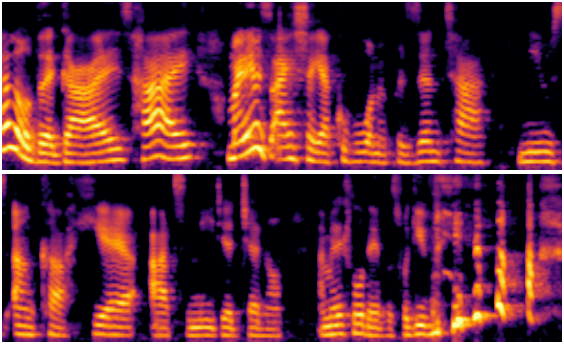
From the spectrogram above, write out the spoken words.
Hello there, guys. Hi, my name is Ayisha Yakubu. I'm a presenter, news anchor here at Media General. I'm a little nervous, forgive me,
